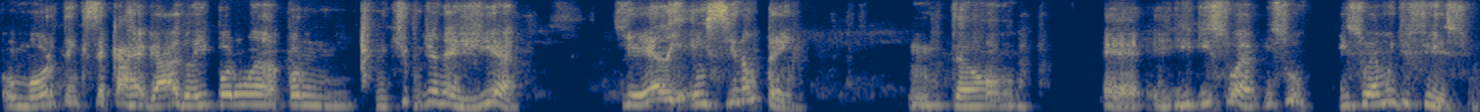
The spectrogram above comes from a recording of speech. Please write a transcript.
o Moro tem que ser carregado aí por, uma, por um, um tipo de energia que ele em si não tem. Então, é, isso, é, isso, isso é muito difícil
